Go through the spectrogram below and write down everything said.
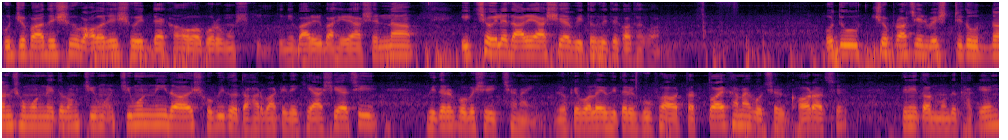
পূজ্যপাদেশু বাবাজের সহিত দেখা হওয়া বড় মুশকিল। তিনি বাড়ির বাহিরে আসেন না, ইচ্ছা হইলে দাঁড়িয়ে আসিয়া ভিতর হইতে কথা কন। অতি উচ্চ প্রাচীর বেষ্টিত উদ্যান সমন্বিত এবং চিমন্নিদয় শোভিত তাহার বাটি দেখিয়া আসিয়াছি। ভিতরে প্রবেশের ইচ্ছা নাই। লোকে বলে, ভিতরে গুফা, অর্থাৎ তয়খানা গোছের ঘর আছে। তিনি তন্মধ্যে মধ্যে থাকেন।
